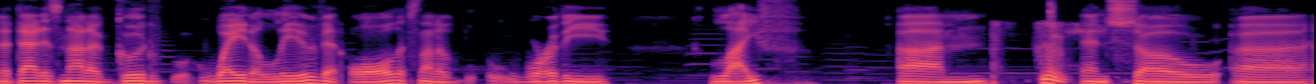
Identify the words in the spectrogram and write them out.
that that is not a good way to live at all. That's not a worthy life. Um, Hmm. and so uh,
